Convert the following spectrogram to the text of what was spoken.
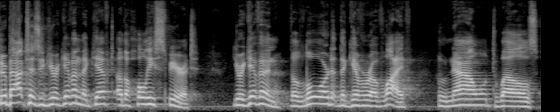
Through baptism, you are given the gift of the Holy Spirit. You are given the Lord, the giver of life, who now dwells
